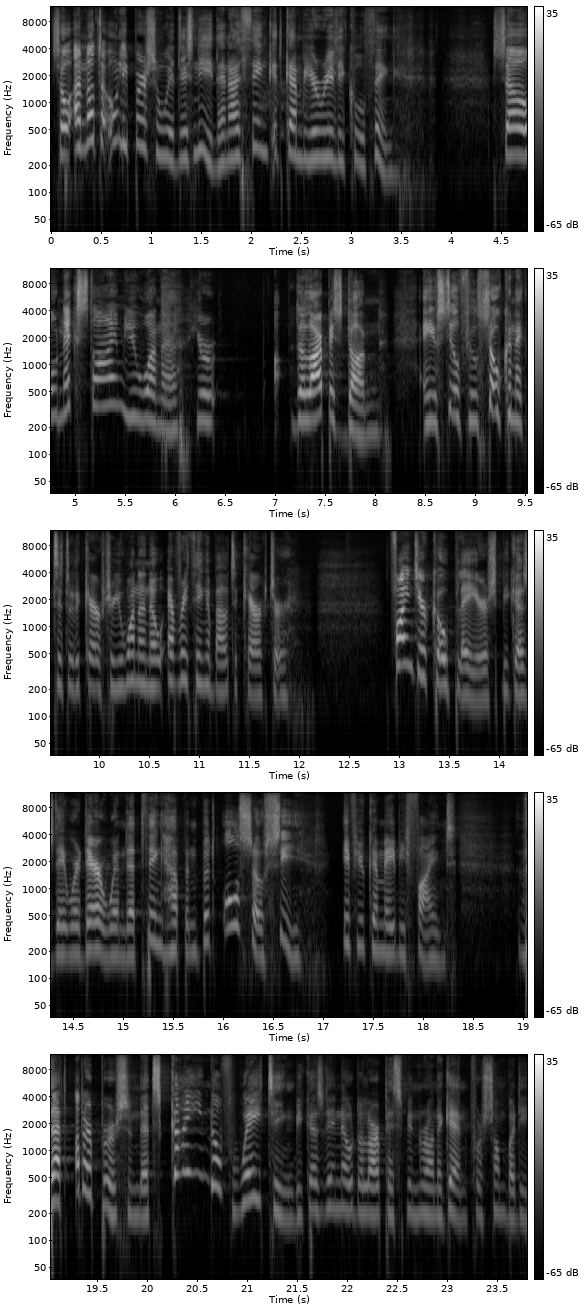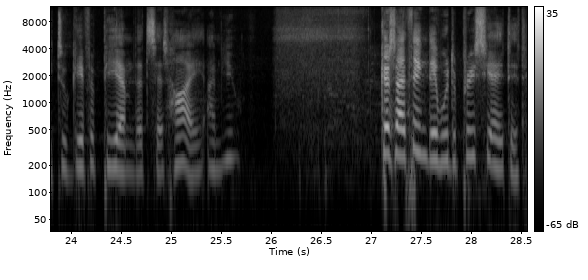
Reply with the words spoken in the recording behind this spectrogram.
So I'm not the only person with this need, and I think it can be a really cool thing. So next time you wanna, you're, the LARP is done, and you still feel so connected to the character, you wanna know everything about the character. Find your co-players, because they were there when that thing happened, but also see if you can maybe find that other person that's kind of waiting because they know the LARP has been run again for somebody to give a PM that says, hi, I'm you. Because I think they would appreciate it.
